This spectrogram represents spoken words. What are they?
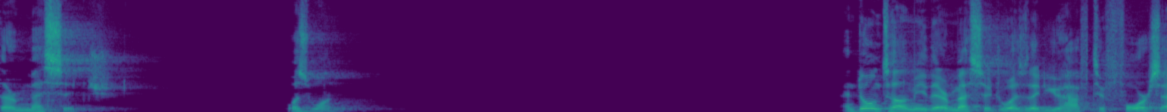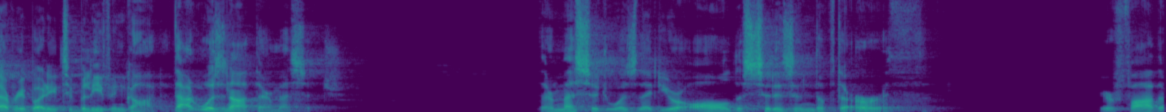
their message was one And don't tell me their message was that you have to force everybody to believe in God. That was not their message. Their message was that you're all the citizens of the earth. Your father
